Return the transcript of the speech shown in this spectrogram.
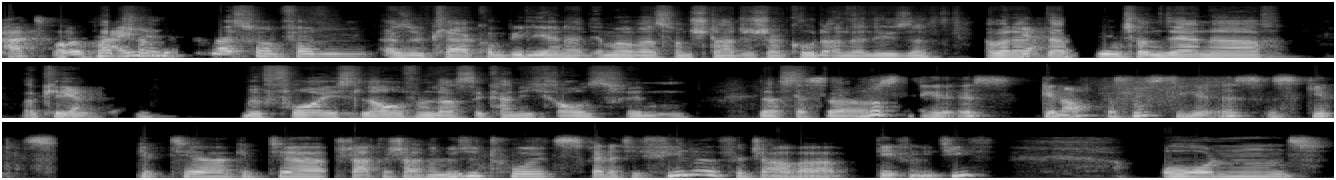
Hat, aber hat schon was von, von, also klar, kompilieren hat immer was von statischer Codeanalyse, aber da, ja. das klingt schon sehr nach, okay, ja. bevor ich es laufen lasse, kann ich rausfinden, dass das da Lustige ist, genau, das Lustige ist, es gibt, gibt ja, gibt ja statische Analyse-Tools relativ viele, für Java definitiv. Und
